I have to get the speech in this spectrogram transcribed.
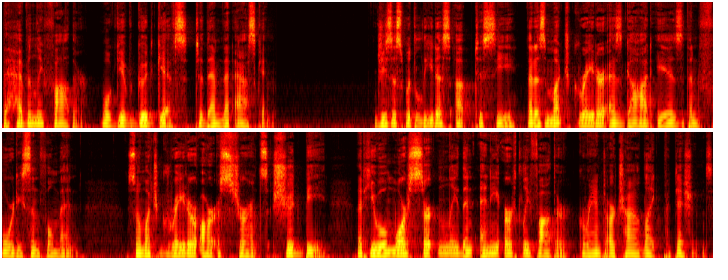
the Heavenly Father will give good gifts to them that ask Him. Jesus would lead us up to see that as much greater as God is than forty sinful men, so much greater our assurance should be that he will more certainly than any earthly father grant our childlike petitions.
